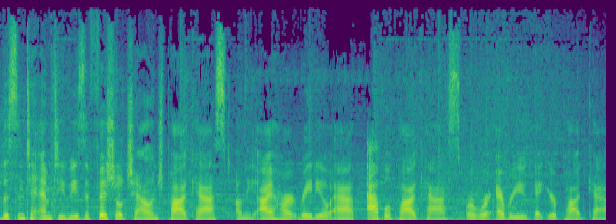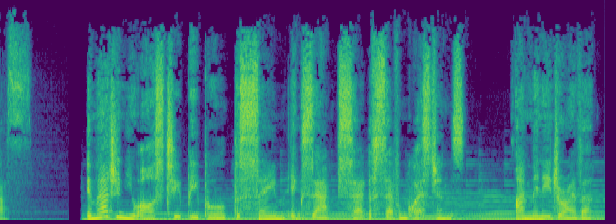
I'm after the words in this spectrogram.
Listen to MTV's official Challenge podcast on the iHeartRadio app, Apple Podcasts, or wherever you get your podcasts. Imagine you ask two people the same exact set of seven questions. I'm Minnie Driver.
